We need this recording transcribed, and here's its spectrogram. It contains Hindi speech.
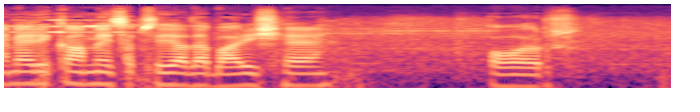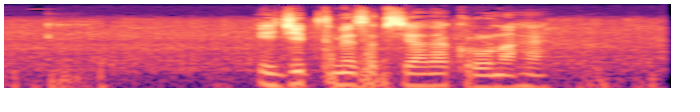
अमेरिका में सबसे ज़्यादा बारिश है और इजिप्त में सबसे ज़्यादा कोरोना है।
